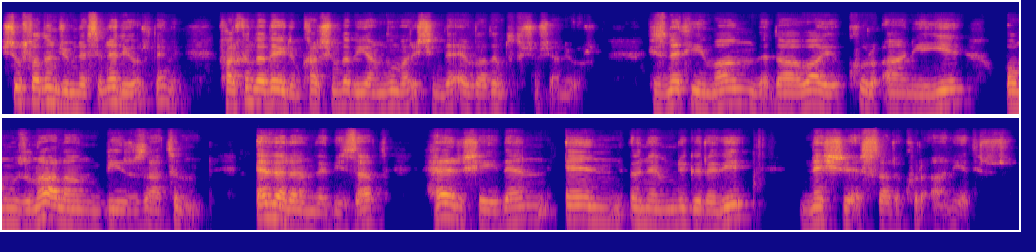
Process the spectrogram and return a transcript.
İşte ustadın cümlesi ne diyor değil mi? Farkında değilim. Karşımda bir yangın var. içinde evladım tutuşmuş yanıyor. Hizmet iman ve davayı Kur'ani'yi omuzuna alan bir zatın evvelen ve bizzat her şeyden en önemli görevi neşri esrarı Kur'aniyedir.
